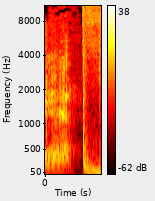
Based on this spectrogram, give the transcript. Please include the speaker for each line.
Speaker 1: Yeah.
